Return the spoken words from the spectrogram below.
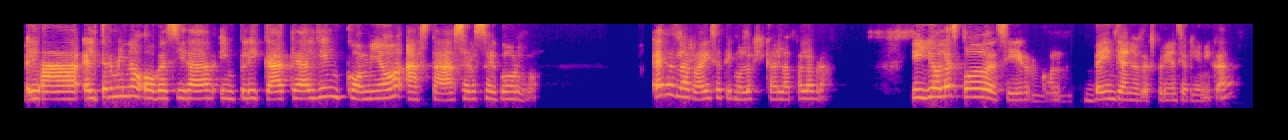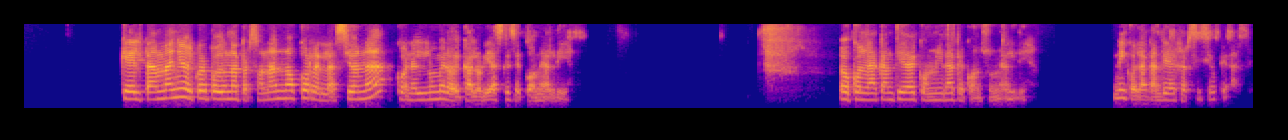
el término obesidad implica que alguien comió hasta hacerse gordo. Esa es la raíz etimológica de la palabra. Y yo les puedo decir, con 20 años de experiencia clínica, que el tamaño del cuerpo de una persona no correlaciona con el número de calorías que se come al día. O con la cantidad de comida que consume al día ni con la cantidad de ejercicio que hace.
